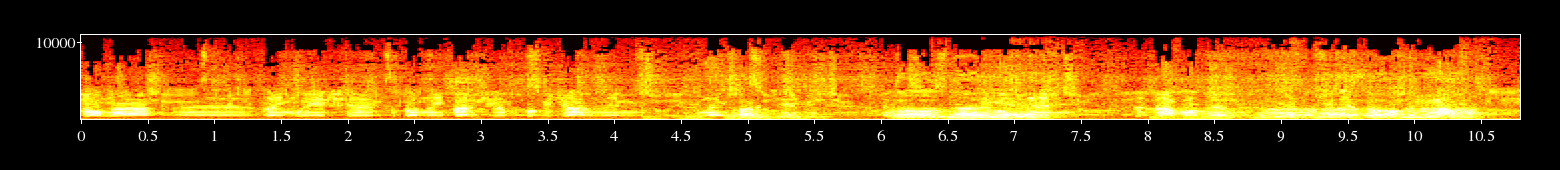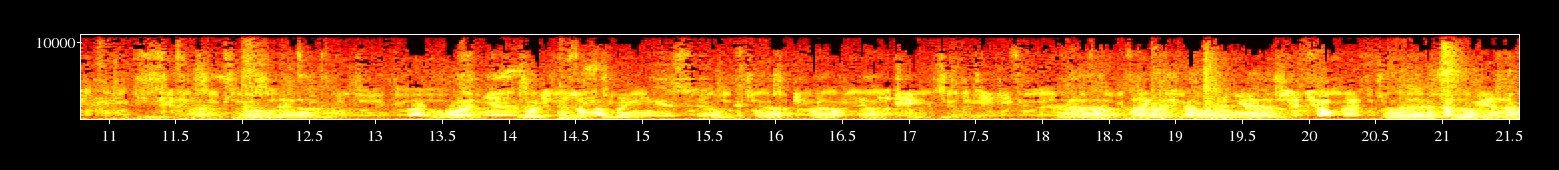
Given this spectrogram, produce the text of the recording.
żona e, zajmuje się chyba najbardziej odpowiedzialnym i najbardziej Ona jest zawodem, mama. E, Aktualnie właśnie żona zajmuje się opieką czwórką dzieci i e, doświadczenie życiowe pokazuje nam,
